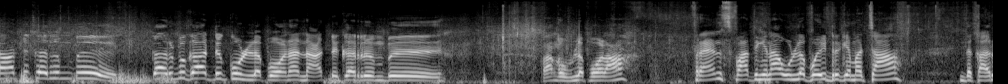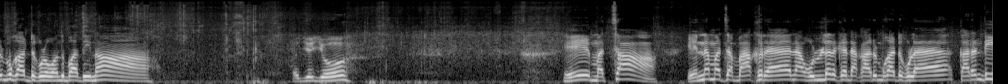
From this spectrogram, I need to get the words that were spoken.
நாட்டு கரும்பு. கரும்பு காட்டுக்குள்ளே போனால் நாட்டு கரும்பு. வாங்க உள்ளே போகலாம் ஃப்ரெண்ட்ஸ் பார்த்தீங்கன்னா உள்ளே போயிட்டுருக்கேன் மச்சான். இந்த கரும்பு காட்டுக்குள்ளே வந்து பார்த்தீங்கன்னா ஐயோ ஏய் மச்சான் என்ன மச்சான் பார்க்குற நான் உள்ளே இருக்கேன்டா கரும்பு காட்டுக்குள்ளே. கரண்டி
